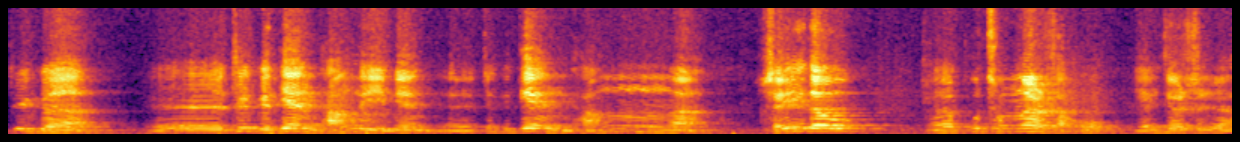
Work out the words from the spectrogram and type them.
这个呃，这个殿堂里边，呃，这个殿堂啊，谁都呃不从那儿走，也就是啊，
